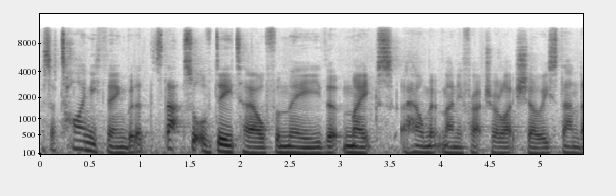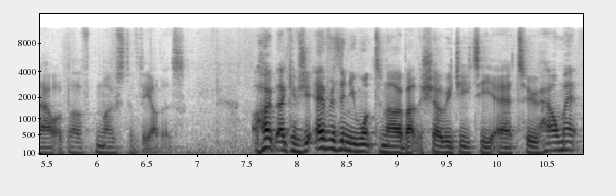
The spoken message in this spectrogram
It's a tiny thing, but it's that sort of detail for me that makes a helmet manufacturer like Shoei stand out above most of the others. I hope that gives you everything you want to know about the Shoei GT Air 2 helmet,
